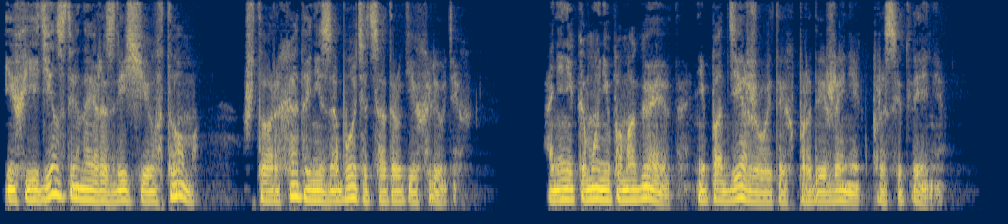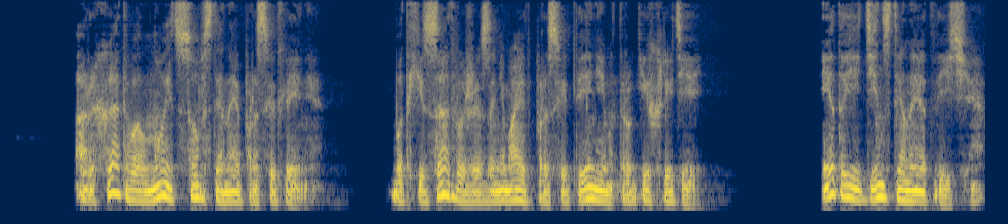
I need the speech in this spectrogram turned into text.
Их единственное различие в том, что архаты не заботятся о других людях. Они никому не помогают, не поддерживают их продвижение к просветлению. Архат волнует собственное просветление. Бодхисаттва же занимает просветлением других людей. Это единственное отличие.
